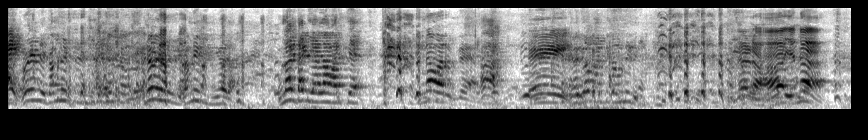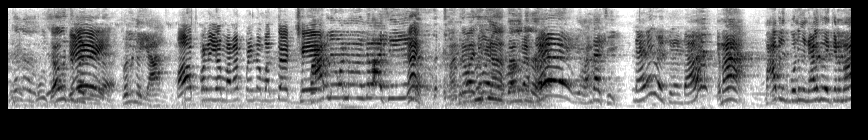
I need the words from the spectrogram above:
ஏய், இரு, நீ வேற. உன்னால தாண்டி எல்லாம் வருது. என்ன வருது ஏய். ஏதோ வருது, கம்முனு இரு. என்னடா என்ன? சொல்லுங்க ஐயா மாப்பிளைய மணப்பெண்ணும் வந்தாச்சு மாப்பிள்ளை ஒண்ணு வந்து வாசி அந்த வாசியா ஏய், வந்தாச்சு நிலவு வைக்கிறேன்டா ஏமா மாப்பிளைக்கு பொண்ணுக்கு நிலவு வைக்கணுமா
